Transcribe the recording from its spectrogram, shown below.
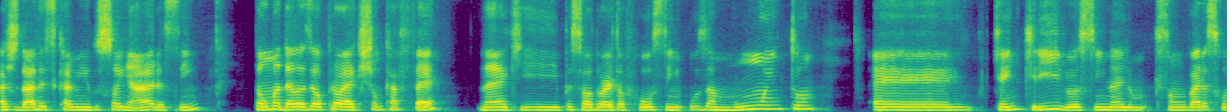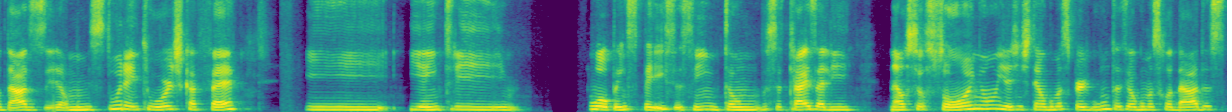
ajudar nesse caminho do sonhar, assim. Então, uma delas é o ProAction Café, né, que o pessoal do Art of Hosting usa muito é, que é incrível, assim, né? Que são várias rodadas, é uma mistura entre Word Café e, e entre o open space, assim, então você traz ali né, o seu sonho e a gente tem algumas perguntas e algumas rodadas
